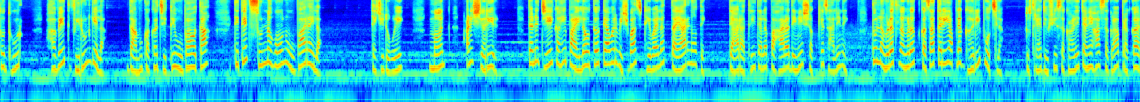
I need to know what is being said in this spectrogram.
तो धूर हवेत विरून गेला. दामू काका जिथे उभा होता तिथेच सुन्न होऊन उभा राहिला. त्याचे डोळे मन आणि शरीर त्याने जे काही पाहिलं होतं त्यावर विश्वास ठेवायला तयार नव्हते. त्या रात्री त्याला पहारा देणे शक्य झाले नाही. तो लंगडत लंगडत कसा तरी आपल्या घरी पोचला. दुसऱ्या दिवशी सकाळी त्याने हा सगळा प्रकार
